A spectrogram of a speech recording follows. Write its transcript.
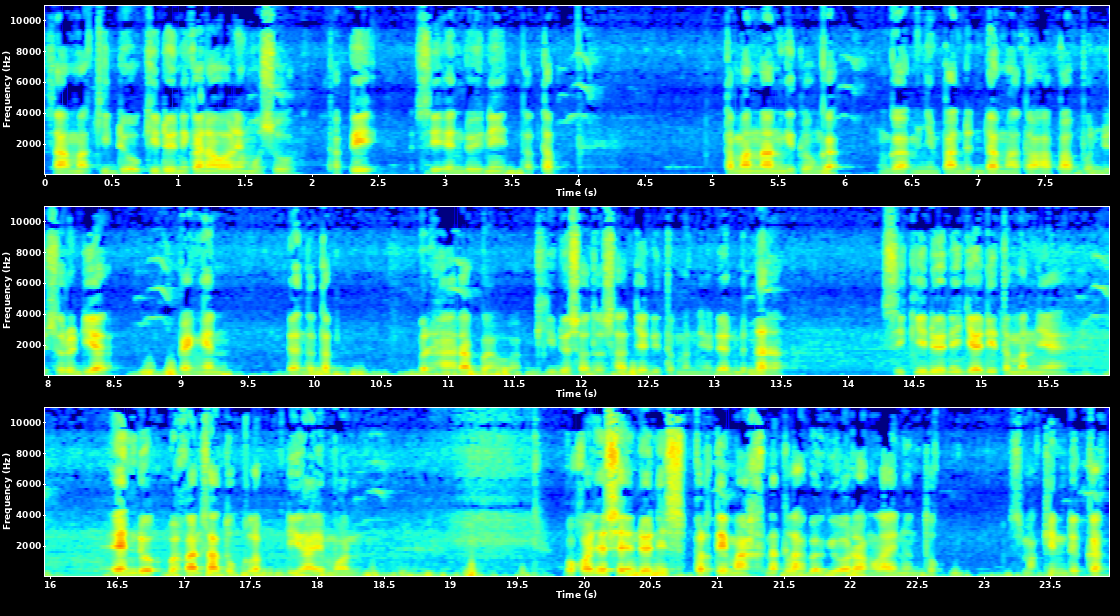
Sama Kido. Kido ini kan awalnya musuh tapi si Endo ini tetap temenan gitu nggak nggak menyimpan dendam atau apa pun. Justru dia pengen dan tetap berharap bahwa Kido suatu saat jadi temannya dan bener si Kido ini jadi temannya Endo bahkan satu klub di Raimon Pokoknya si Endo ini seperti magnet lah bagi orang lain untuk semakin dekat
